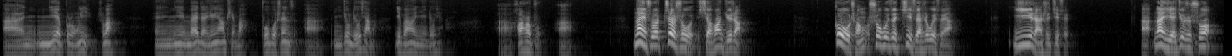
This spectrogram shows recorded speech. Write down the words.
啊，你也不容易是吧？嗯，你买点营养品吧，补补身子啊，你就留下吧，一百万你留下，啊，好好补啊。那你说这时候小方局长构成受贿罪既遂还是未遂啊？依然是既遂，啊，那也就是说，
